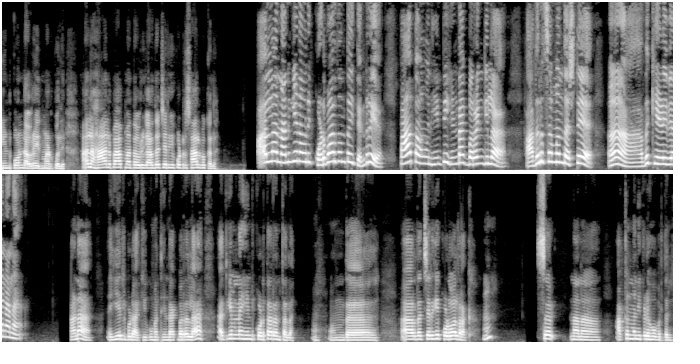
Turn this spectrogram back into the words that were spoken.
ಹಿಂಡ್ಕೊಂಡು ಅವ್ರೇ ಇದ್ ಮಾಡ್ಕೊಲಿ. ಅಲ್ಲ ಹಾಲು ಪಾಪ ಮತ್ತೆ ಅವ್ರಿಗೆ ಅರ್ಧ ಚರಿಗೆ ಕೊಟ್ರೆ ಸಾಲ್ಬೇಕಲ್ಲ ಅಲ್ಲ ನನಗೇನು ಅವ್ನಿಗೆ ಕೊಡಬಾರ್ದು ಅಂತ ಐತೇನ್ರಿ? ಪಾಪ ಅವನ ಹೆಂಡತಿ ಹಿಂಡಕ್ ಬರಂಗಿಲ್ಲ. ಅದ್ರ ಸಂಬಂಧ ಅಷ್ಟೇ. ಆ ಅದಕ್ಕೆ ಹೇಳಿದೆ ನಾನು. ಅಣ್ಣ ಇರ್ಲಿ ಬಿಡು ಆಕಿಗೂ ಮತ್ತೆ ಹಿಂಡಾಕ್ ಬರಲ್ಲ. ಅದಕ್ಕೆ ಮನೆ ಹಿಂಡಿ ಕೊಡ್ತಾರಂತಲ್ಲ. ಒಂದ ಅರ್ಧ ಚರಿಗೆ ಕೊಡುವಲ್ರಕ್ಕ ಹ್ಞೂ ಸರಿ ನಾನು ಅಕ್ಕನ ಮನೆ ಕಡೆ ಹೋಗ್ಬರ್ತೇನೆ.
